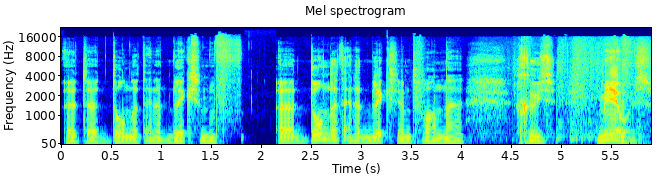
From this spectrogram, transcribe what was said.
Het uh, dondert en het bliksem, dondert en het bliksemt van Guus Meeuwis.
